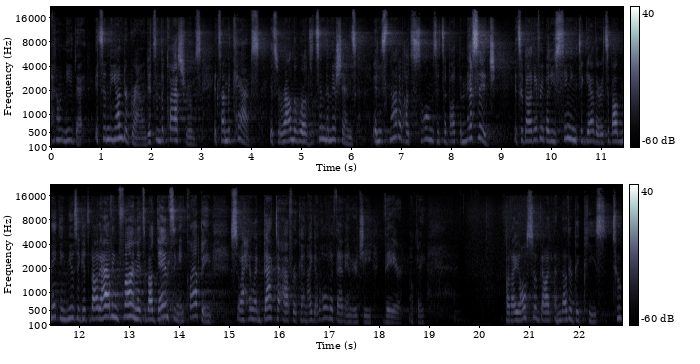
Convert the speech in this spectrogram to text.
I don't need that. It's in the underground, it's in the classrooms, it's on the camps, it's around the world, it's in the missions. And it's not about songs, it's about the message. It's about everybody singing together. It's about making music. It's about having fun. It's about dancing and clapping. So I went back to Africa and I got all of that energy there, okay? But I also got another big piece, two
